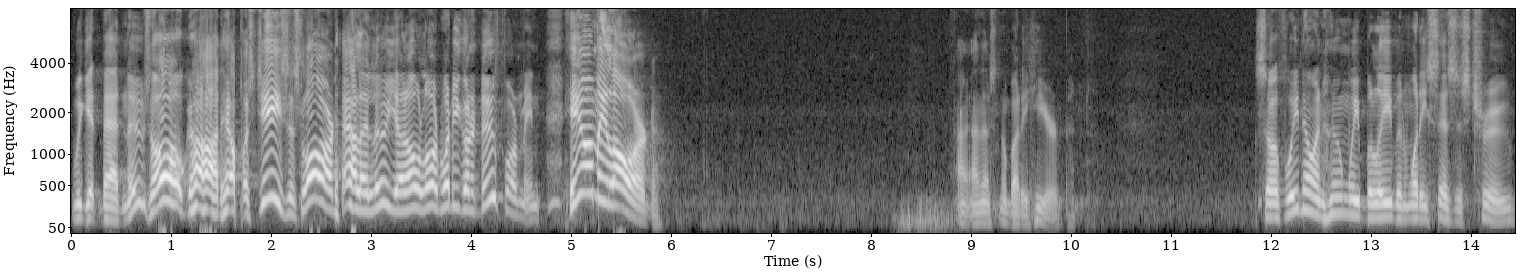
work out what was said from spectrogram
We get bad news. Oh, God, help us. Jesus, Lord, hallelujah. Oh, Lord, what are you going to do for me? Heal me, Lord. And that's nobody here. But. So if we know in whom we believe and what he says is true,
